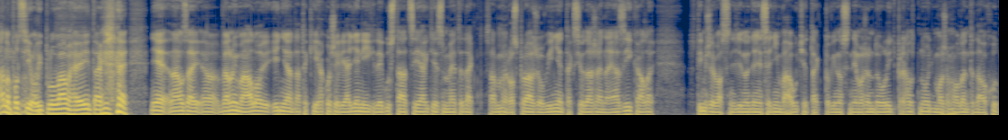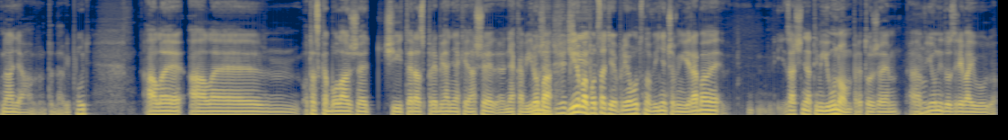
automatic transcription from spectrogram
Áno, poctivo vyplúvam, hej, takže nie, naozaj uh, veľmi málo, jedine na takých akože riadených degustáciách, kde sme teda, sa rozprávaš o víne, tak si ho dáš aj na jazyk, ale tým, že vlastne dennodenne sedím v aute, tak to víno si nemôžem dovoliť prehltnúť, môžem mm. ho len teda ochutnať a teda vyplúť ale, ale otázka bola, že či teraz prebieha nejaké naše, nejaká výroba. No, že, že výroba v podstate pri ovocnom víne, čo vyrábame, začína tým júnom, pretože uh-huh. v júni dozrievajú uh,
